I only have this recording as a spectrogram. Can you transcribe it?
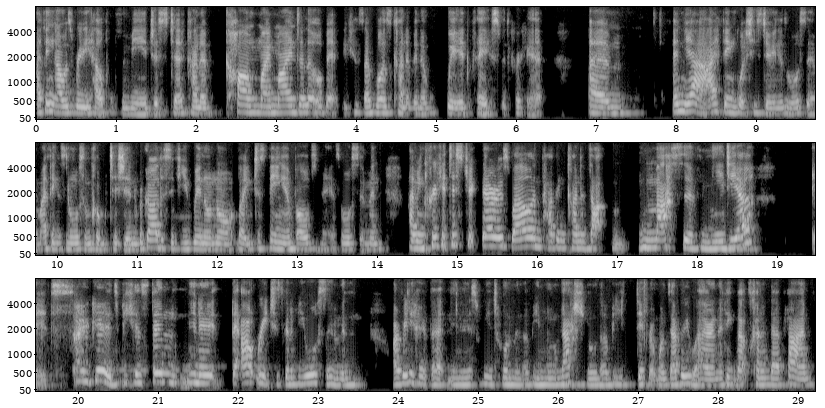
I think that was really helpful for me just to kind of calm my mind a little bit because I was kind of in a weird place with cricket. Um, and yeah, I think what she's doing is awesome. I think it's an awesome competition, regardless if you win or not. Like just being involved in it is awesome, and having cricket district there as well, and having kind of that massive media, it's so good because then you know the outreach is going to be awesome, and I really hope that you know this will be a tournament that'll be more national. There'll be different ones everywhere, and I think that's kind of their plan.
